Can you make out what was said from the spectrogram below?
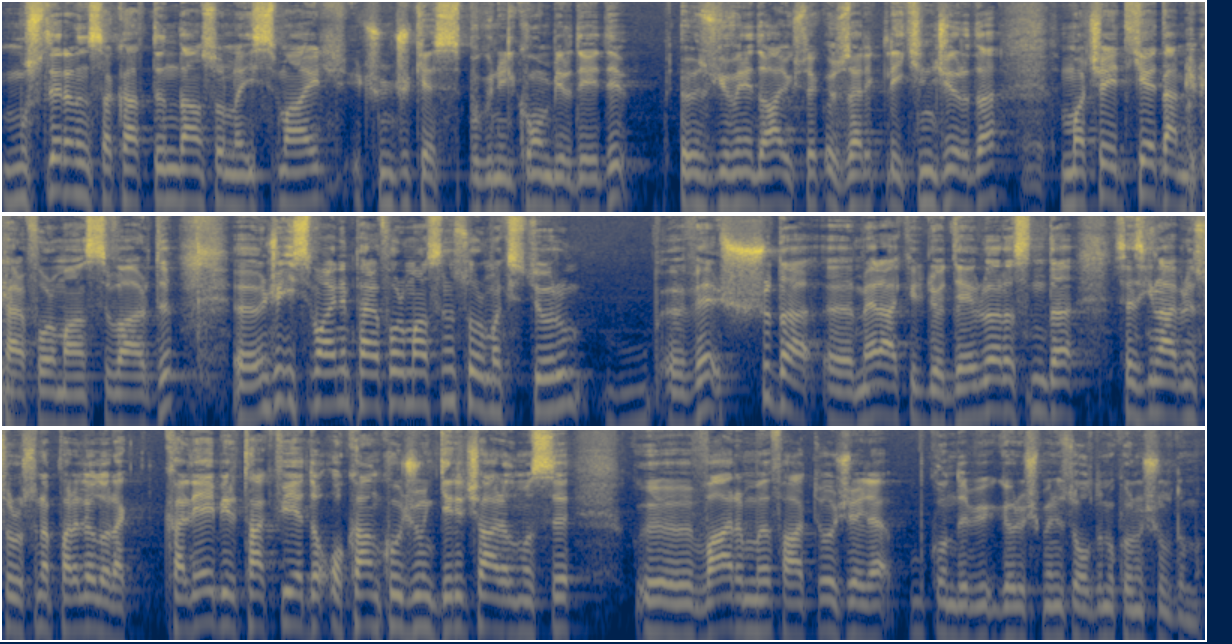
Muslera'nın sakatlığından sonra İsmail üçüncü kez bugün ilk 11'deydi. Özgüveni daha yüksek. Özellikle ikinci yarıda maça etki eden bir performansı vardı. E, önce İsmail'in performansını sormak istiyorum. E, ve şu da e, merak ediliyor. Devre arasında Sezgin abinin sorusuna paralel olarak kaleye bir takviyede Okan Kocuğ'un geri çağrılması e, var mı? Fatih Hoca ile bu konuda bir görüşmeniz oldu mu, konuşuldu mu?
